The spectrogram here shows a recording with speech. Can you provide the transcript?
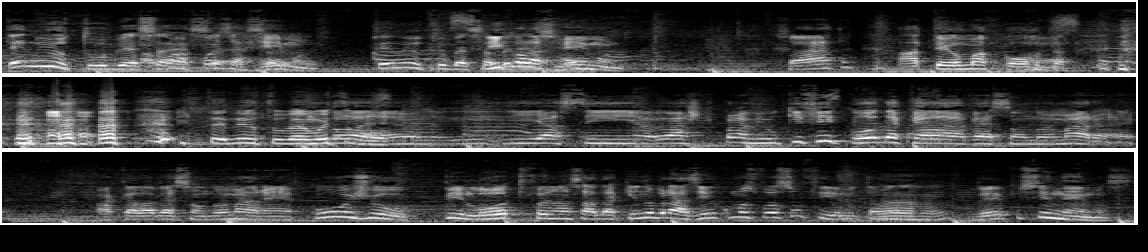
Tem no YouTube essa. Alguma essa- coisa essa- Raymond. Tem no YouTube essa Nicholas belezinha. Raymond, Ah, tem uma corda. tem no YouTube, é muito bom. Hammond. E, e, assim, eu acho que pra mim o que ficou daquela versão do Homem-Aranha, aquela versão do Homem-Aranha, cujo piloto foi lançado aqui no Brasil como se fosse um filme, então Aham. veio pros cinemas.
